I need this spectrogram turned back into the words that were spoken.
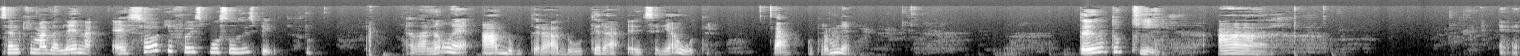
sendo que Madalena é só que foi expulsa os espíritos. Ela não é a adúltera. A adúltera é, seria a outra, tá? Outra mulher. Tanto que a, é,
